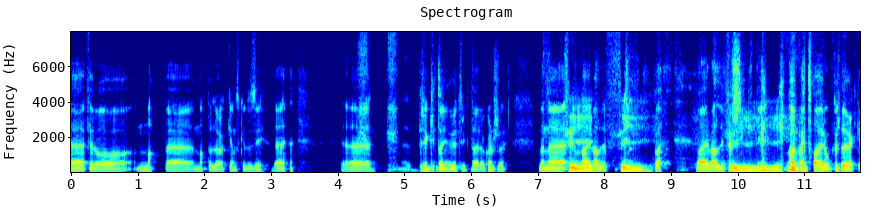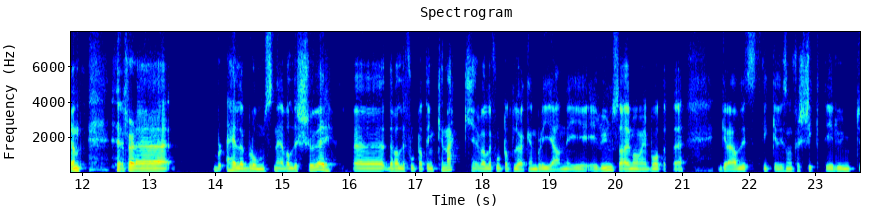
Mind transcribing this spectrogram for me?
eh, for å nappe, nappe løken, skulle du si. Det, eh, Bruk et annet uttrykk der òg, kanskje. Men eh, vær, veldig, fy, vær veldig forsiktig fy. når man tar opp løken. For det, hele blomsten er veldig skjør. Eh, Det er veldig fort at den knekker, veldig fort at løken blir igjen i, i bunnen. Så her må man på en måte grave litt, stikke litt sånn forsiktig rundt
